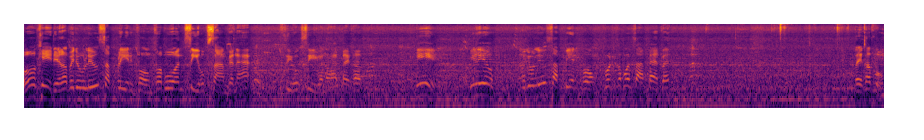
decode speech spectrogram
โอเค เดี๋ยวเราไปดูริ้วสปรีนของขบวน 463 กันนะฮะ 464 กันนะฮะ ไปครับ พี่ พี่ริ้วไปดูริ้วสับเปลี่ยนของบนขบวน 38 ไป ไปครับผม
